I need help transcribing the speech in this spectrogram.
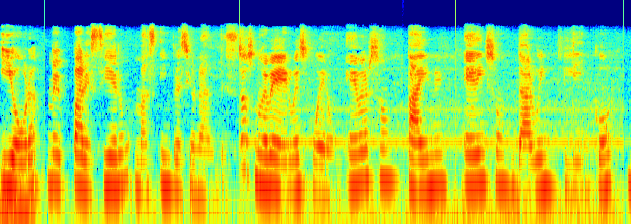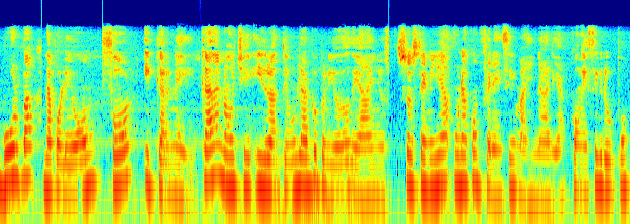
y obra me parecieron más impresionantes. Estos nueve héroes fueron Emerson, Paine, Edison, Darwin, Lincoln, Burbach, Napoleón, Ford y Carnegie. Cada noche y durante un largo periodo de años sostenía una conferencia imaginaria con ese grupo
